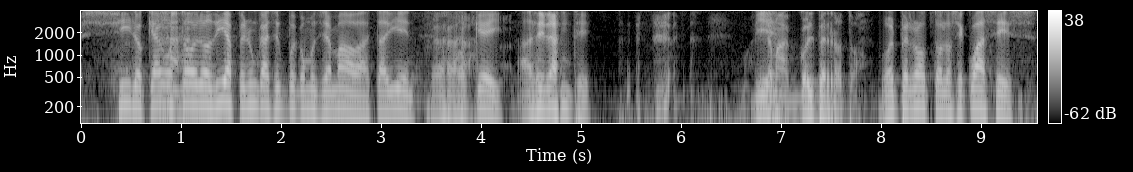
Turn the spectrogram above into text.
Sí, lo que hago todos los días, pero nunca supe cómo se llamaba. Está bien. Ok, adelante. Se llama Golpe Roto. Golpe roto, los secuaces.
